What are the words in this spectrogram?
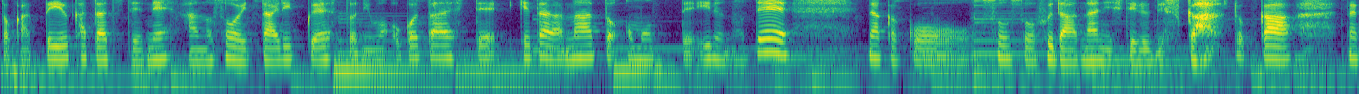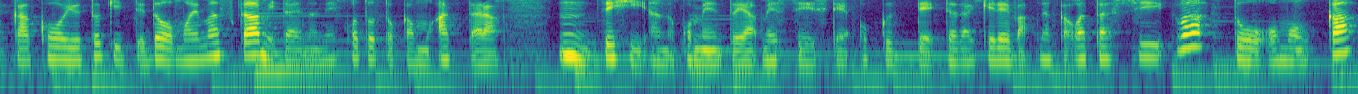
とかっていう形でねあのそういったリクエストにもお答えしていけたらなと思っているのでなんかこうそうそう普段何してるんですか？とかなんかこういう時ってどう思いますか？みたいなねこととかもあったらうん、ぜひあのコメントやメッセージで送っていただければなんか私はどう思うか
